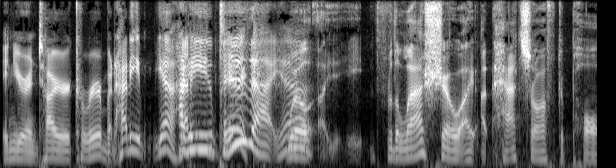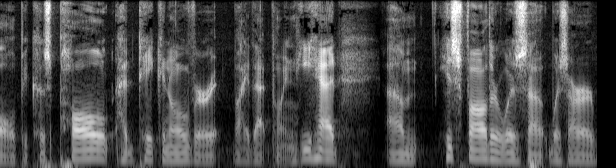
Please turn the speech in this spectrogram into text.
in your entire career. But how do you? Yeah, How, do you, do that? Yeah. Well, for the last show, I I- hats off to Paul because Paul had taken over by that point. He had um, his father was uh, was our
